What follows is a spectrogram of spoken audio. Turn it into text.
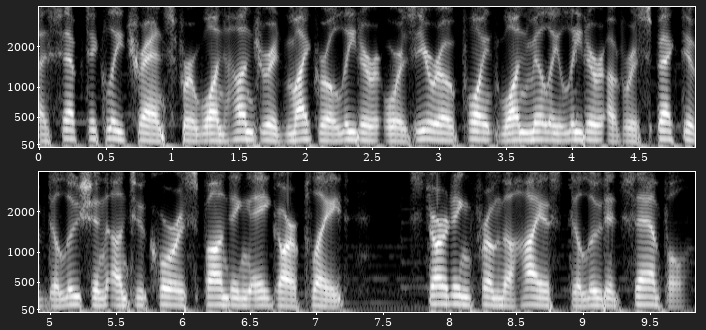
aseptically transfer 100 microliter or 0.1 milliliter of respective dilution onto corresponding agar plate, starting from the highest diluted sample.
